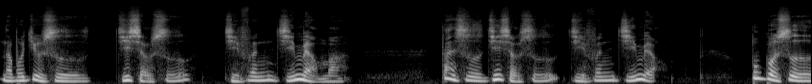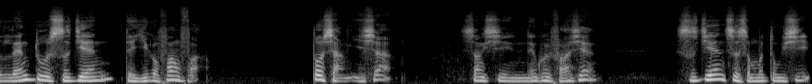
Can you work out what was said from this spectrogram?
那不就是几小时、几分、几秒吗？但是几小时、几分、几秒，不过是量度时间的一个方法。多想一下，相信您会发现，时间是什么东西，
